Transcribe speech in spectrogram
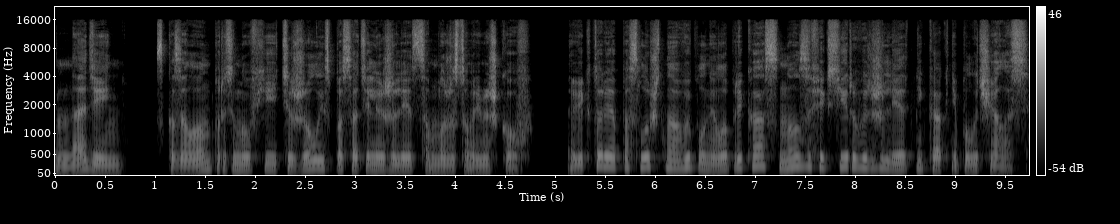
«На день», – сказал он, протянув ей тяжелый спасательный жилет со множеством ремешков. Виктория послушно выполнила приказ, но зафиксировать жилет никак не получалось.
